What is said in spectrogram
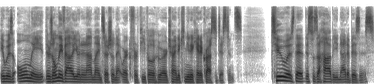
it was only there's only value in an online social network for people who are trying to communicate across the distance. Two was that this was a hobby, not a business.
